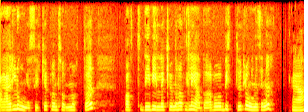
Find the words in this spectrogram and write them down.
er lungesyke på en sånn måte at de ville kunne hatt glede av å bytte ut lungene sine. Ja.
